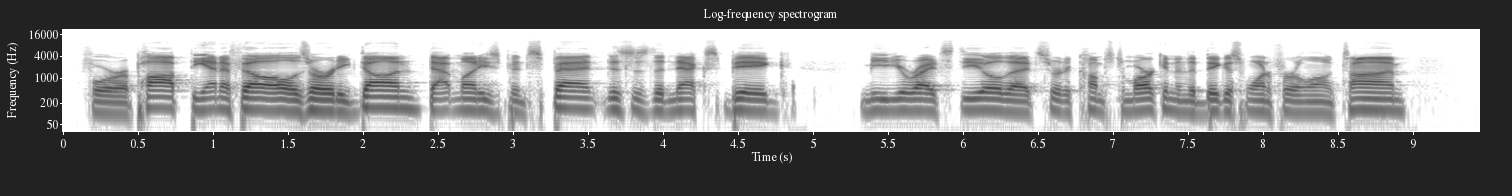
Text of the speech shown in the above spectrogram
for a pop. The NFL is already done. That money's been spent. This is the next big rights deal that sort of comes to market and the biggest one for a long time.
